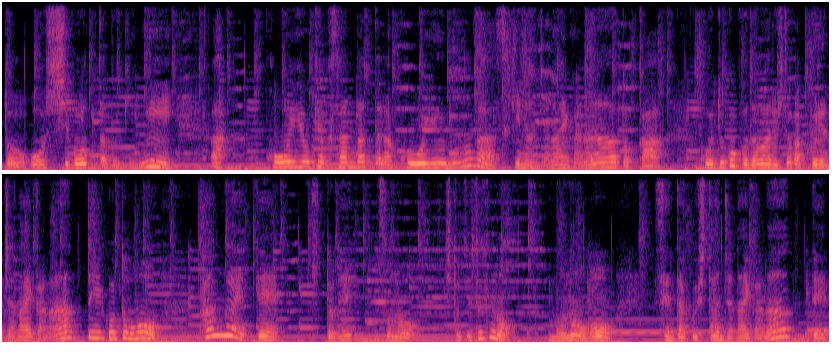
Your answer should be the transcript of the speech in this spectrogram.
トを絞った時にあこういうお客さんだったらこういうものが好きなんじゃないかなとかこういうとここだわる人が来るんじゃないかなっていうことを考えてきっとねその一つ一つのものを選択したんじゃないかなって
